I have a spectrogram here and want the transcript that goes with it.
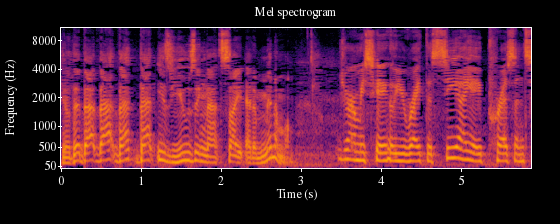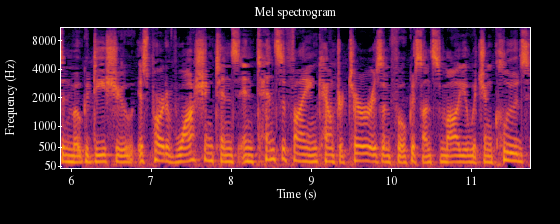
You know, that, that, that, that, that is using that site at a minimum. Jeremy Scahill, you write the CIA presence in Mogadishu is part of Washington's intensifying counterterrorism focus on Somalia, which includes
